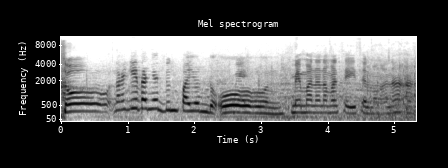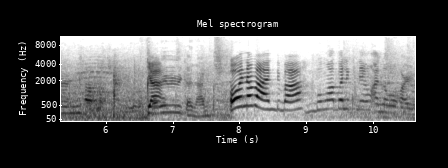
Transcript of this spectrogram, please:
So, nakikita niyo dun pa yun doon. May mana naman sa Hazel mga anaan. Yan. Naririnig ka nan? Oo naman, di ba? Bumabalik na yung ano ko card.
